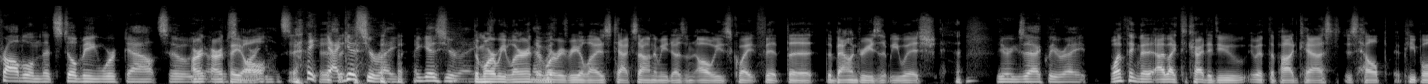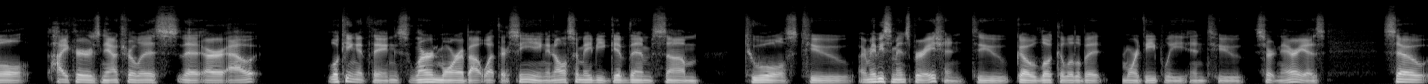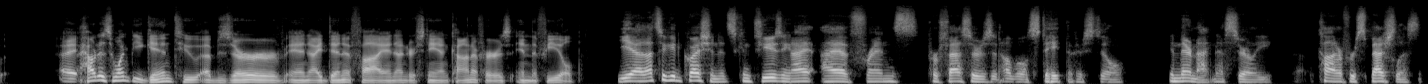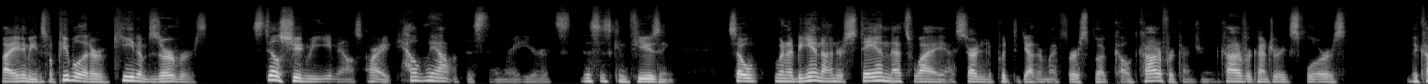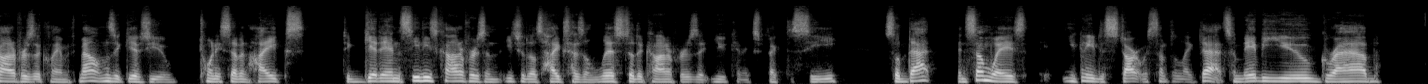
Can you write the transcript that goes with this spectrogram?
problem that's still being worked out. So aren't, know, aren't they all? yeah, I guess you're right. I guess you're right. the more we learn, the more we realize taxonomy doesn't always quite fit the the boundaries that we wish. you're exactly right. One thing that I like to try to do with the podcast is help people, hikers, naturalists that are out looking at things, learn more about what they're seeing, and also maybe give them some tools to, or maybe some inspiration to go look a little bit more deeply into certain areas. So how does one begin to observe and identify and understand conifers in the field? Yeah, that's a good question. It's confusing. I, I have friends, professors at Humboldt State that are still, and they're not necessarily uh, conifer specialists by any means, but people that are keen observers still shoot me emails. All right, help me out with this thing right here. It's this is confusing. So when I began to understand, that's why I started to put together my first book called Conifer Country. Conifer Country explores the conifers of the Klamath Mountains. It gives you 27 hikes to get in, see these conifers, and each of those hikes has a list of the conifers that you can expect to see. So that, in some ways, you can need to start with something like that. So maybe you grab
